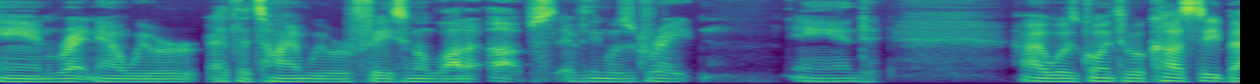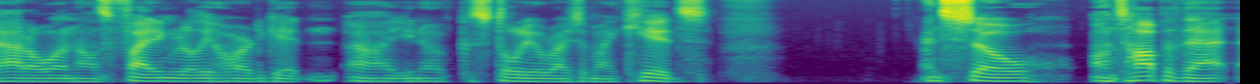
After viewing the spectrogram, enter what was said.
and right now we were at the time we were facing a lot of ups. Everything was great, and I was going through a custody battle, and I was fighting really hard to get uh, you know custodial rights of my kids. And so on top of that,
